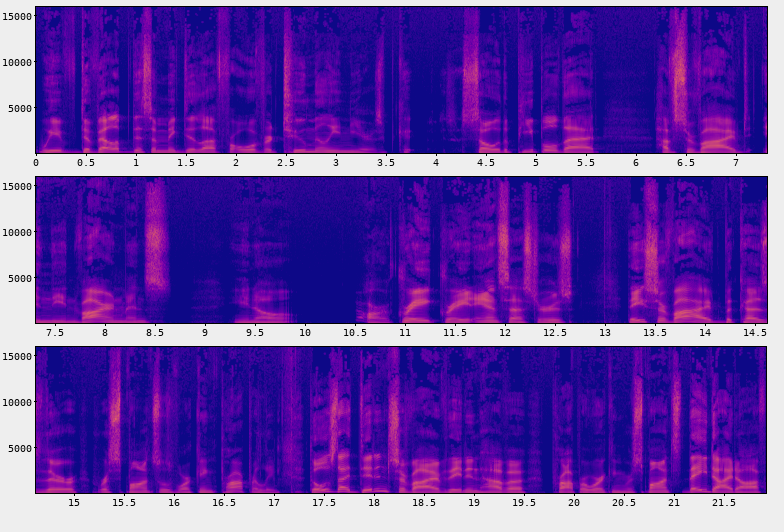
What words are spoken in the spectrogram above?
We've developed this amygdala for over 2 million years. So the people that have survived in the environments, you know, our great great ancestors they survived because their response was working properly. Those that didn't survive, they didn't have a proper working response, they died off.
